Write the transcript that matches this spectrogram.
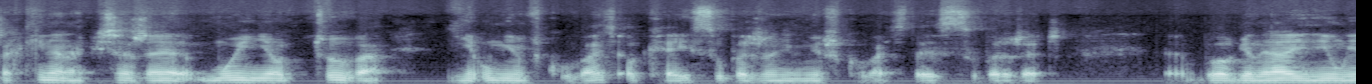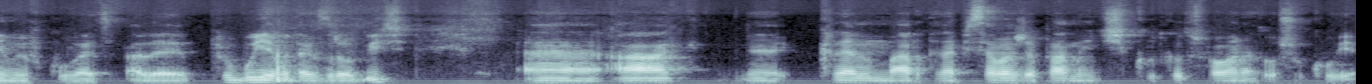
Jacqueline napisze, że mój nie odczuwa, nie umiem wkuwać. Ok, super, że nie umiesz wkuwać, to jest super rzecz, bo generalnie nie umiemy wkuwać, ale próbujemy tak zrobić. E, a Clem Marta napisała, że pamięć krótkotrwała nas oszukuje.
